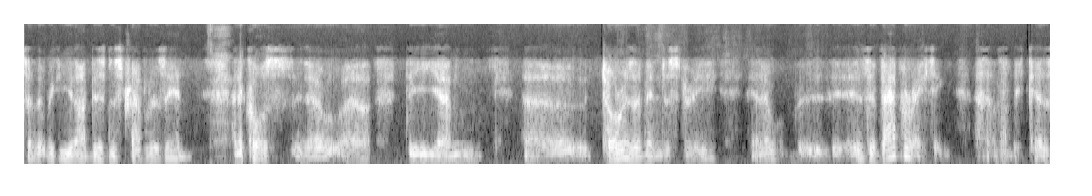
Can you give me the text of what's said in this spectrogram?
so that we can get our business travelers in. And of course, you know, uh, the um, uh, tourism industry, you know, is evaporating because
